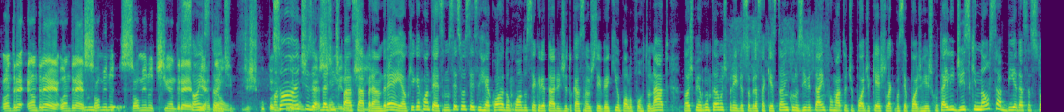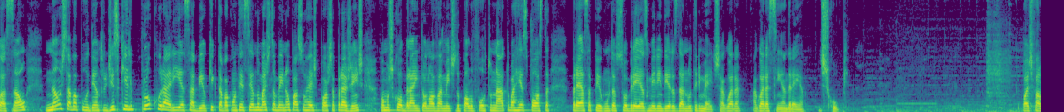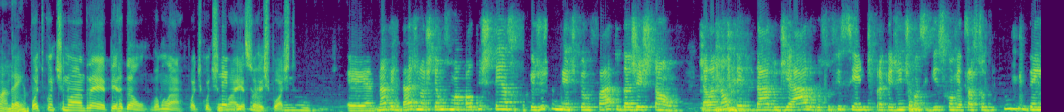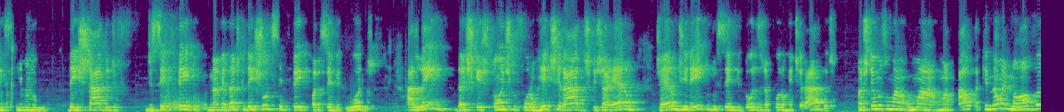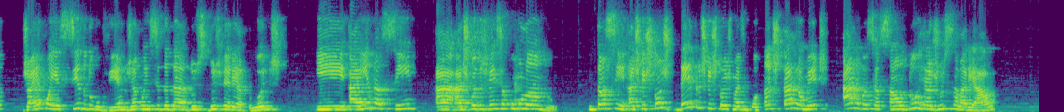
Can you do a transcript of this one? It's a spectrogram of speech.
André, André, André, só um, minuto, só um minutinho, André, só um perdão. Instante. Desculpa. Só antes da gente um passar para a Andréia, o que, que acontece? Não sei se vocês se recordam quando o secretário de Educação esteve aqui, o Paulo Fortunato, nós perguntamos para ele sobre essa questão, inclusive está em formato de podcast lá que você pode reescutar. Ele disse que não sabia dessa situação, não estava por dentro disso, que ele procuraria saber o que estava acontecendo, mas também não passou resposta para a gente. Vamos cobrar então novamente do Paulo Fortunato uma resposta para essa pergunta sobre as merendeiras da Nutrimed. Agora, agora sim, Andréia. Desculpe. Pode falar, André. Pode continuar, André. Perdão. Vamos lá. Pode continuar é, aí a sua resposta. É, na verdade, nós temos uma pauta extensa, porque justamente pelo fato da gestão ela não ter dado diálogo suficiente para que a gente conseguisse conversar sobre tudo que vem sendo deixado de, de ser feito, na verdade, que deixou de ser feito para os servidores, além das questões que foram retiradas, que já eram, já eram direito dos servidores já foram retiradas, nós temos uma, uma, uma pauta que não é nova, já é conhecida do governo, já é conhecida da, dos, dos vereadores, e ainda assim a, as coisas vêm se acumulando. Então, assim, as questões, dentre as questões mais importantes, está realmente a negociação do reajuste salarial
